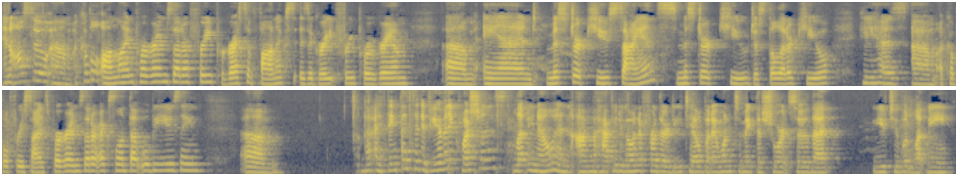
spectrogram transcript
And also um, a couple online programs that are free. Progressive Phonics is a great free program. Um, and Mr. Q Science, Mr. Q, just the letter Q, he has um, a couple free science programs that are excellent that we'll be using. Um, but I think that's it. If you have any questions, let me know and I'm happy to go into further detail, but I wanted to make this short so that YouTube would let me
